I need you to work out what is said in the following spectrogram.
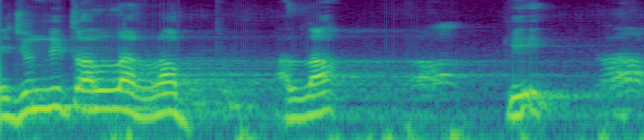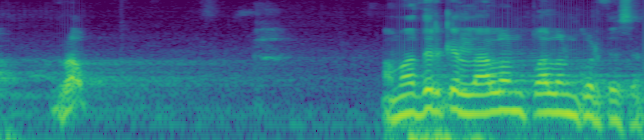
এই জন্যই তো আল্লাহ রব, আল্লাহ কি? রব। আমাদেরকে লালন পালন করতেছেন।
